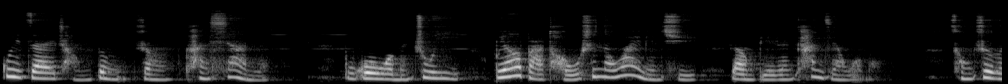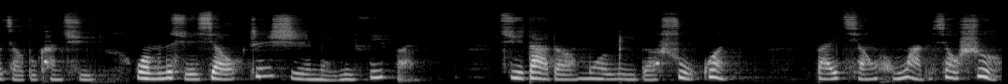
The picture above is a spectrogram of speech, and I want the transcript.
跪在长凳上看下面。不过我们注意不要把头伸到外面去，让别人看见我们。从这个角度看去，我们的学校真是美丽非凡。巨大的墨绿的树冠，白墙红瓦的校舍。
